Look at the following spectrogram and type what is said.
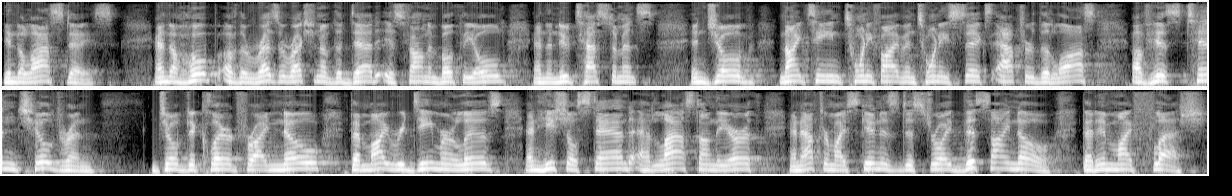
in the last days. And the hope of the resurrection of the dead is found in both the Old and the New Testaments. In Job 19, 25 and 26, after the loss of his ten children, Job declared, For I know that my Redeemer lives, and he shall stand at last on the earth, and after my skin is destroyed, this I know, that in my flesh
